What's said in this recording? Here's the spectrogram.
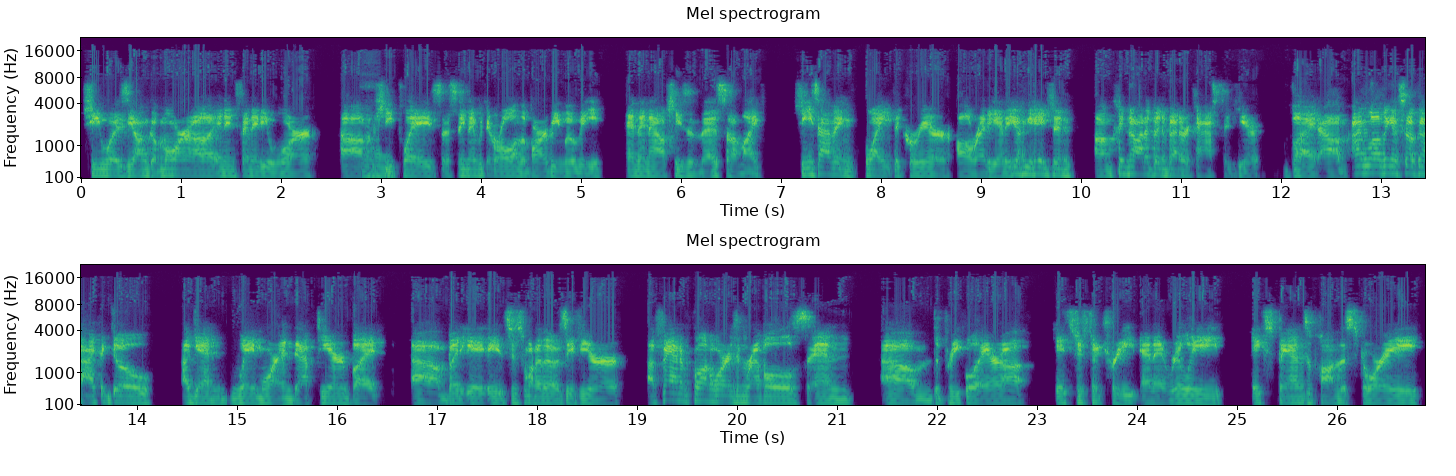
she was young Gamora in Infinity War. Um, mm-hmm. She plays a significant role in the Barbie movie, and then now she's in this. So I'm like, she's having quite the career already at a young age, and um, could not have been better casted here. But um, I'm loving Ahsoka. I could go again way more in depth here, but um, but it, it's just one of those. If you're a fan of Clone Wars and Rebels and um, the prequel era, it's just a treat, and it really expands upon the story.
